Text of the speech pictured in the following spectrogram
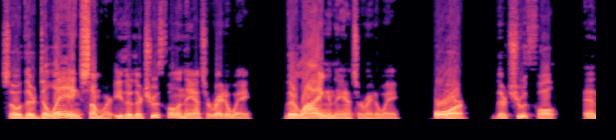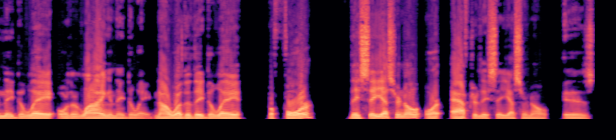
So they're delaying somewhere. Either they're truthful and they answer right away, they're lying and they answer right away, or they're truthful and they delay, or they're lying and they delay. Now, whether they delay before they say yes or no, or after they say yes or no, is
